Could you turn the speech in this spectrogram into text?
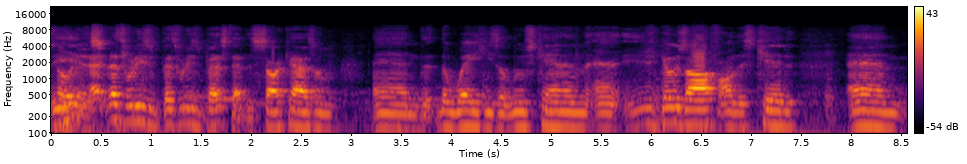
Oh, it He- is. that- That's what he's. That's what he's best at. The sarcasm and the, way he's a loose cannon, and he goes off on this kid, and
